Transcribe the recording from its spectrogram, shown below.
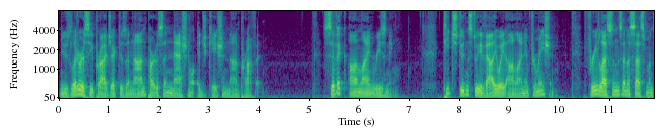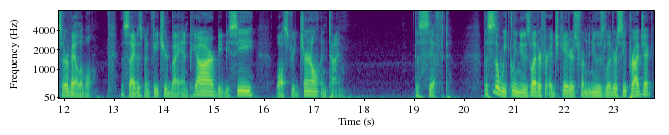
News Literacy Project is a nonpartisan national education nonprofit. Civic Online Reasoning. Teach students to evaluate online information. Free lessons and assessments are available. The site has been featured by NPR, BBC, Wall Street Journal, and Time. The SIFT. This is a weekly newsletter for educators from News Literacy Project.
